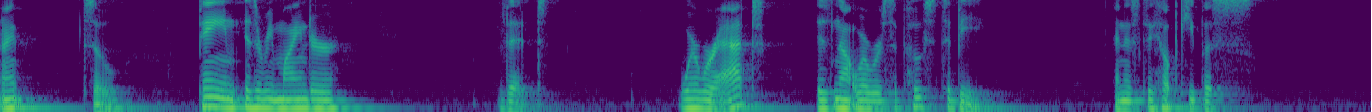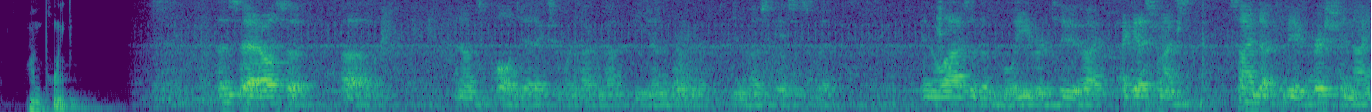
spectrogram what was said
Right? So, Pain is a reminder that where we're at is not where we're supposed to be, and is to help keep us on point. I say I also, uh, I know it's apologetics, and we're talking about the unbeliever in most cases, but in the lives of the believer too. I, I guess when I signed up to be a Christian, I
